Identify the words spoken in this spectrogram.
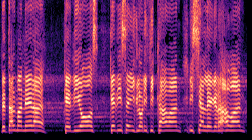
De tal manera que Dios, que dice, y glorificaban y se alegraban.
